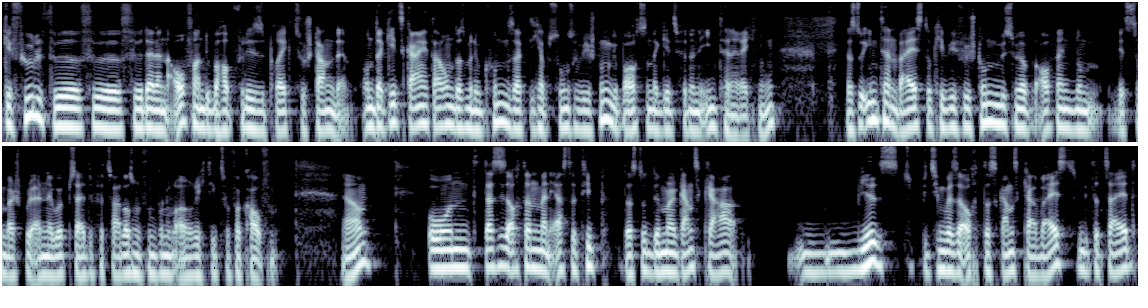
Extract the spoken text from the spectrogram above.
Gefühl für, für, für deinen Aufwand überhaupt für dieses Projekt zustande. Und da geht es gar nicht darum, dass man dem Kunden sagt, ich habe so und so viele Stunden gebraucht, sondern da geht es für deine interne Rechnung. dass du intern weißt, okay, wie viele Stunden müssen wir überhaupt aufwenden, um jetzt zum Beispiel eine Webseite für 2500 Euro richtig zu verkaufen. Ja? Und das ist auch dann mein erster Tipp, dass du dir mal ganz klar wirst, beziehungsweise auch das ganz klar weißt mit der Zeit,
